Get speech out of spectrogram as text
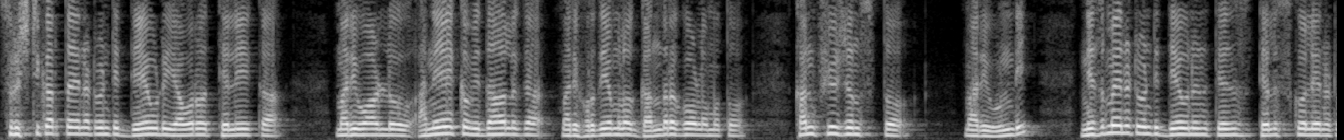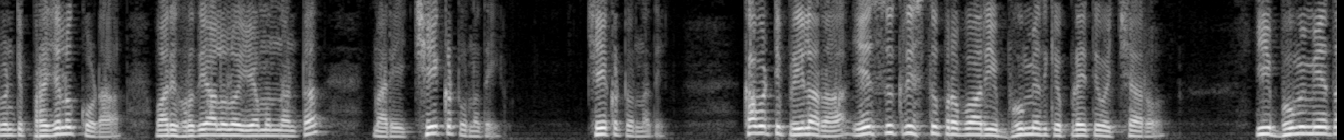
సృష్టికర్త అయినటువంటి దేవుడు ఎవరో తెలియక మరి వాళ్ళు అనేక విధాలుగా మరి హృదయంలో గందరగోళముతో కన్ఫ్యూజన్స్తో మరి ఉండి నిజమైనటువంటి దేవునిని తెలుసు తెలుసుకోలేనటువంటి ప్రజలకు కూడా వారి హృదయాలలో ఏముందంట? మరి చీకటి ఉన్నది చీకటి ఉన్నది కాబట్టి ప్రియులరా యేసుక్రీస్తు ప్రభువారు ఈ భూమి మీదకి ఎప్పుడైతే వచ్చారో ఈ భూమి మీద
